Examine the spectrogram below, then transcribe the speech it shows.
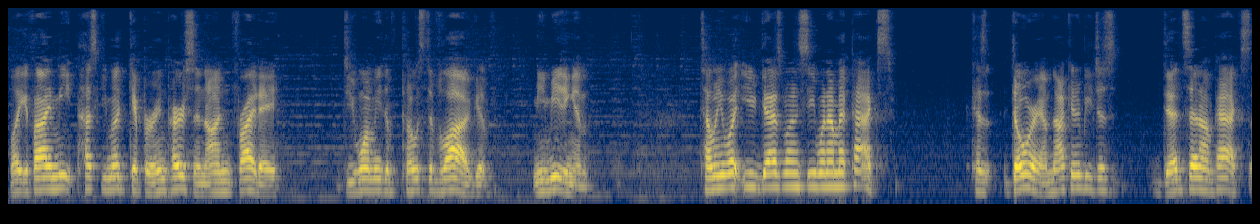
Like if I meet Husky Mudkipper in person on Friday, do you want me to post a vlog of me meeting him? Tell me what you guys want to see when I'm at PAX. Because don't worry, I'm not going to be just dead set on PAX.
